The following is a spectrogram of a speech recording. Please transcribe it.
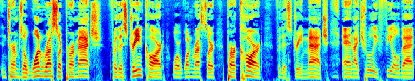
in terms of one wrestler per match for this dream card or one wrestler per card for this dream match. And I truly feel that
